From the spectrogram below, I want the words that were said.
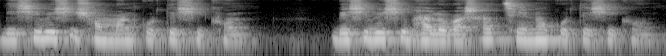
বেশি বেশি সম্মান করতে শিখুন, বেশি বেশি ভালোবাসা চেনও করতে শিখুন।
